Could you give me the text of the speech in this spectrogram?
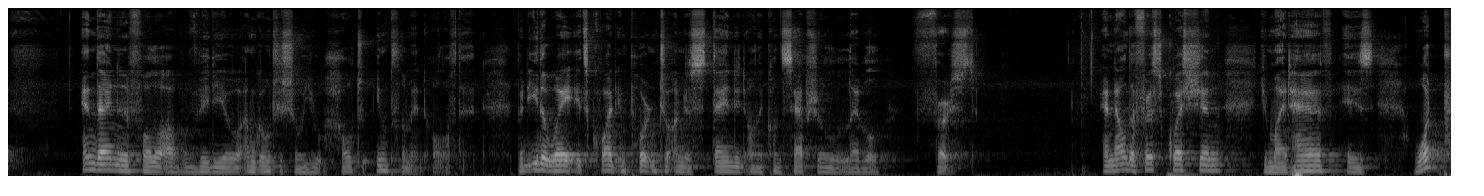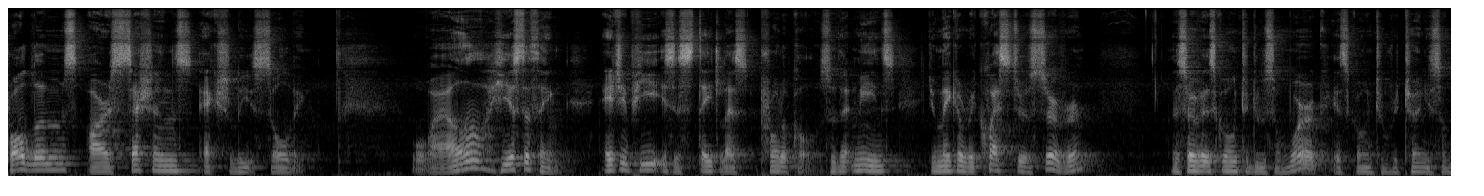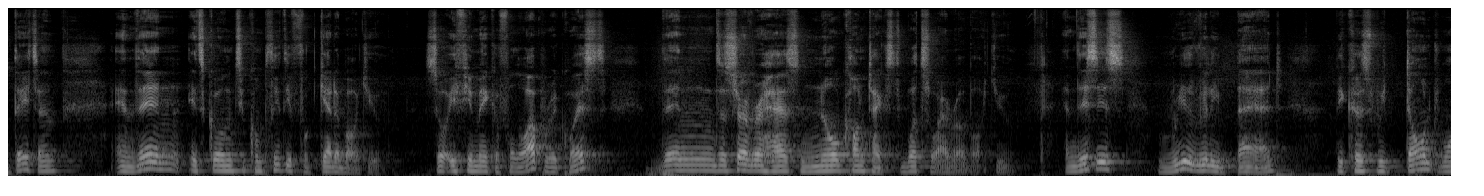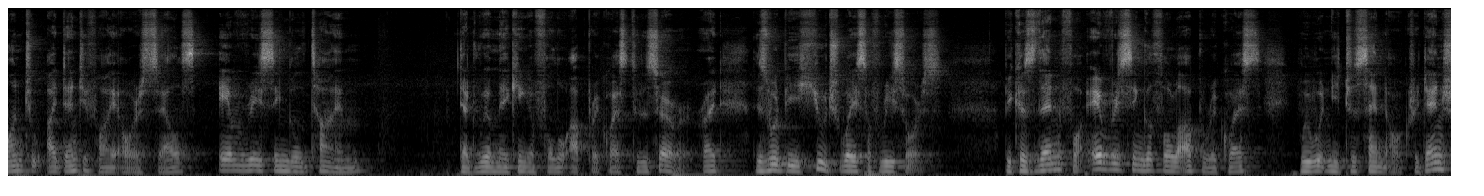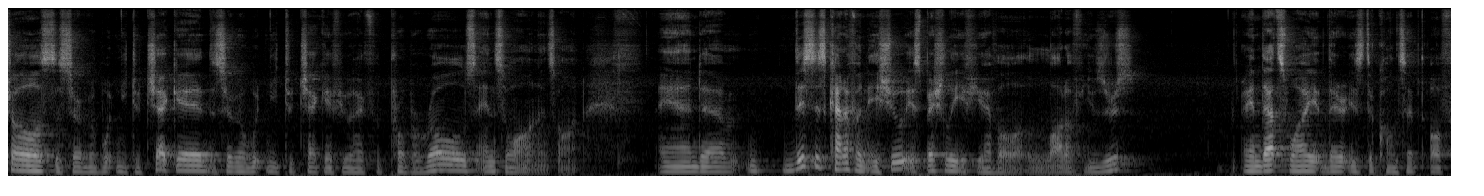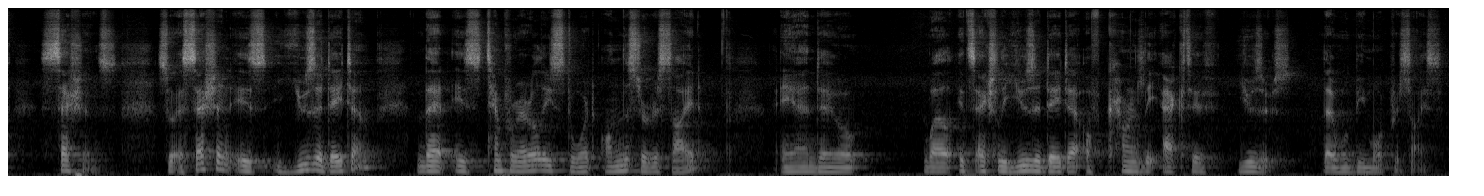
And then in a follow-up video, I'm going to show you how to implement all of that. But either way, it's quite important to understand it on a conceptual level first. And now the first question you might have is, what problems are sessions actually solving? Well, here's the thing. HTTP is a stateless protocol. So that means you make a request to a server. The server is going to do some work. It's going to return you some data. And then it's going to completely forget about you. So if you make a follow-up request, then the server has no context whatsoever about you. And this is really, really bad because we don't want to identify ourselves every single time that we're making a follow-up request to the server, right? This would be a huge waste of resource because then for every single follow-up request, we would need to send our credentials, the server would need to check it, the server would need to check if you have the proper roles and so on and so on. And um, this is kind of an issue, especially if you have a lot of users. And that's why there is the concept of sessions. So a session is user data that is temporarily stored on the server side. And uh, well, it's actually user data of currently active users. That would be more precise.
